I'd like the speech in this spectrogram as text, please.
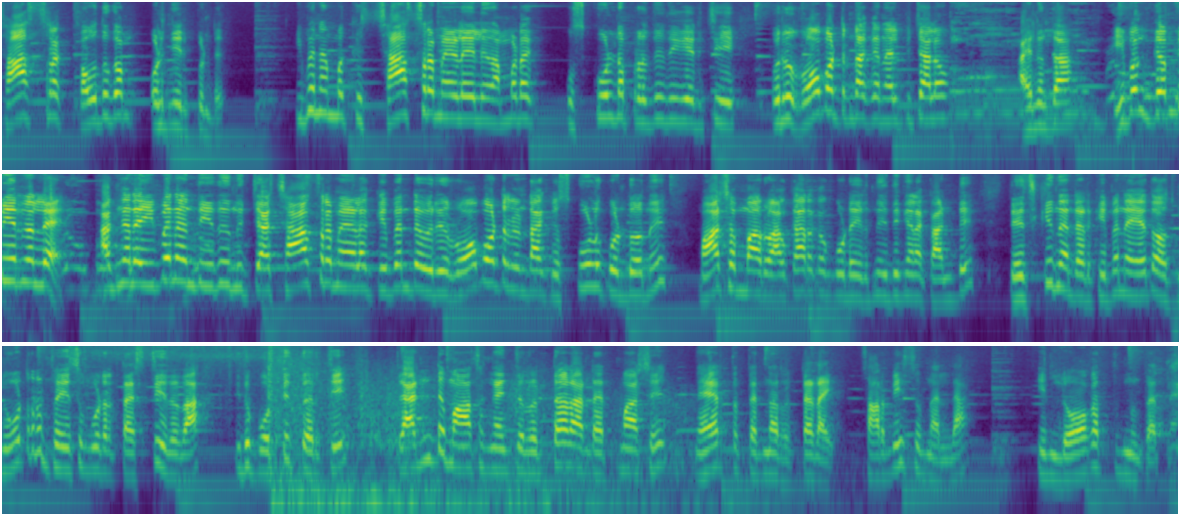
ശാസ്ത്ര കൗതുകം ഒളിഞ്ഞിരിപ്പുണ്ട്. ഇവൻ നമുക്ക് ശാസ്ത്രമേളയിൽ നമ്മുടെ സ്കൂളിനെ പ്രതിനിധീകരിച്ച് ഒരു റോബോട്ട് ഉണ്ടാക്കാൻ ഏൽപ്പിച്ചാലോ? അതിനെന്താ? ഇവൻ ഗംഭീരനല്ലേ? അങ്ങനെ ഇവൻ എന്ത് ചെയ്ത് വെച്ചാൽ ശാസ്ത്രമേളക്ക് ഇവന്റെ ഒരു റോബോട്ടിനെ ഉണ്ടാക്കി സ്കൂളിൽ കൊണ്ടുവന്ന് മാഷന്മാരും ആൾക്കാരൊക്കെ കൂടെ ഇരുന്ന് ഇതിങ്ങനെ കണ്ട് രസിക്കുന്നതിന്റെ ഇടയ്ക്ക് ഇവൻ ഏതോ ന്യൂട്രൽ ഫേസ് കൂടെ ടെസ്റ്റ് ചെയ്തതാ. ഇത് പൊട്ടിത്തെറിച്ച് രണ്ട് മാസം കഴിഞ്ഞിട്ട് റിട്ടയർഡ് ആണ്ട് ഹെഡ് മാഷ് നേരത്തെ തന്നെ റിട്ടയർഡായി സർവീസ് എന്നല്ല ഈ ലോകത്തുനിന്ന് തന്നെ.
